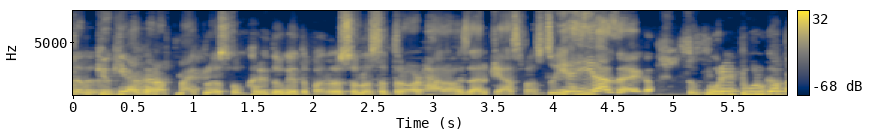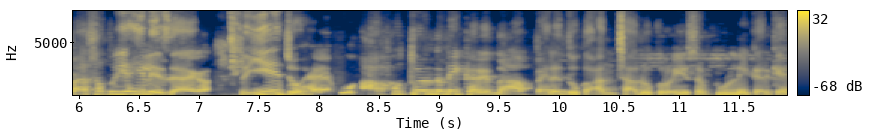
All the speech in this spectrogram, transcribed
तब क्योंकि अगर आप माइक्रोस्कोप खरीदोगे तो पंद्रह सोलह, सत्रह, अठारह हज़ार के आसपास तो यही आ जाएगा। तो पूरे टूल का पैसा तो यही ले जाएगा। तो ये जो है, वो आपको तुरंत नहीं खरीदना। आप पहले दुकान चालू करो, ये सब टूल लेकर के।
